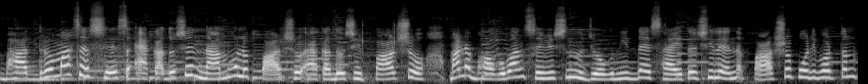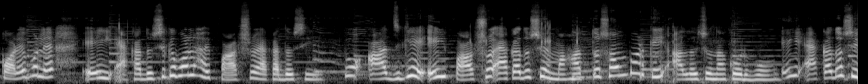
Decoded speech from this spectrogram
ভাদ্র মাসের শেষ একাদশীর নাম হলো পার্শ্ব একাদশী পার্শ্ব। মানে ভগবান শ্রীবিষ্ণু যোগ যোগনিদ্রায় সাহিত্য ছিলেন, পার্শ্ব পরিবর্তন করে বলে এই একাদশীকে বলা হয় পার্শ্ব একাদশী। তো আজকে এই পার্শ্ব একাদশীর মাহাত্ম সম্পর্কেই আলোচনা করব। এই একাদশী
